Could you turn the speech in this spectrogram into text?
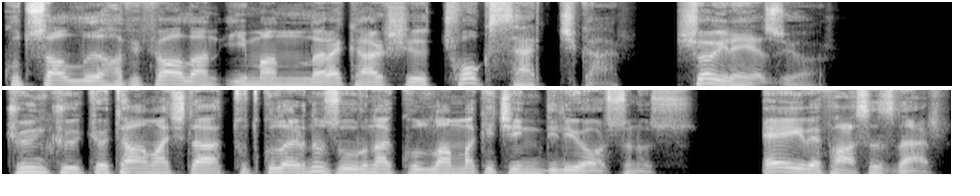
kutsallığı hafife alan imanlılara karşı çok sert çıkar. Şöyle yazıyor. Çünkü kötü amaçla tutkularınız uğruna kullanmak için diliyorsunuz. Ey vefasızlar!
